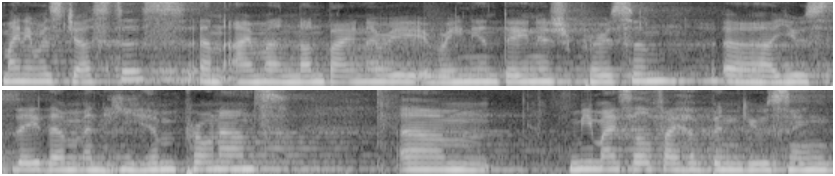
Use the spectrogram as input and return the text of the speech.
my name is Justice, and I'm a non binary Iranian Danish person. Uh, I use they, them, and he, him pronouns. Um, me, myself, I have been using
